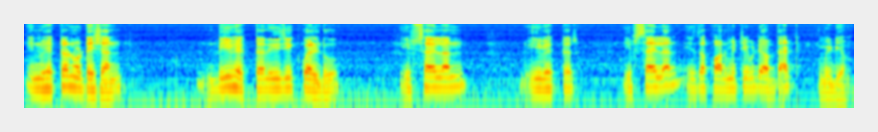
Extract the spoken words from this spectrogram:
in vector notation d vector is equal to epsilon e vector epsilon is the permittivity of that medium.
